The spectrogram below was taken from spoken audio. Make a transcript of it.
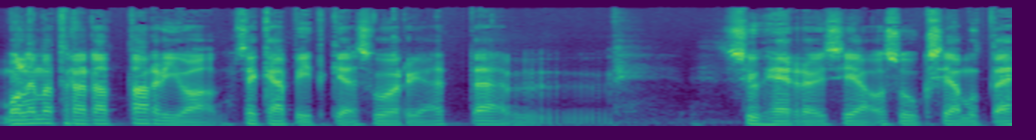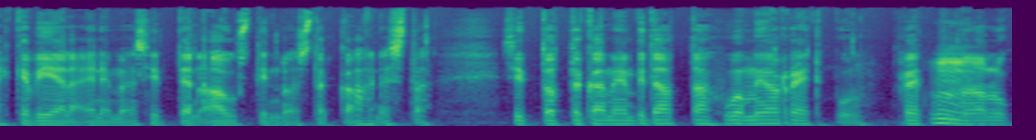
molemmat radat tarjoaa sekä pitkiä suoria että syheröisiä osuuksia, mutta ehkä vielä enemmän sitten Austin noista kahdesta. Sitten totta kai meidän pitää ottaa huomioon Red Bull. Red Bull mm. on ollut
